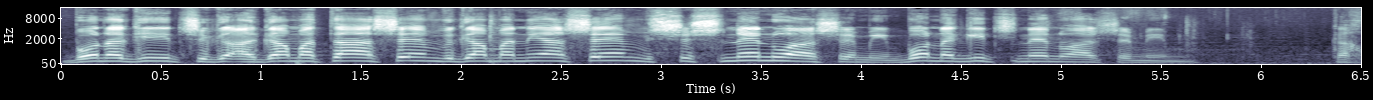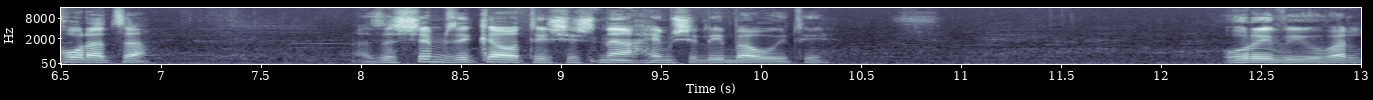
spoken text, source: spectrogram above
בוא נגיד שגם אתה אשם וגם אני אשם, ששנינו אשמים. בוא נגיד שנינו אשמים. כך הוא רצה. אז השם זיכה אותי ששני האחים שלי באו איתי, אורי ויובל,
